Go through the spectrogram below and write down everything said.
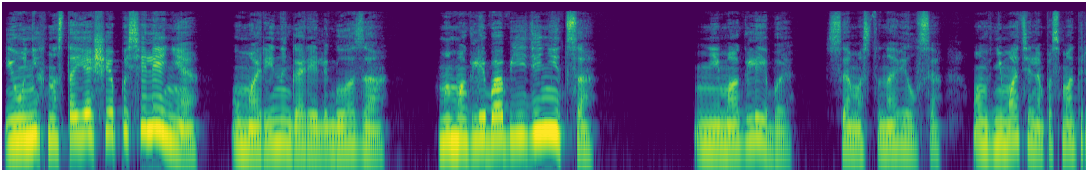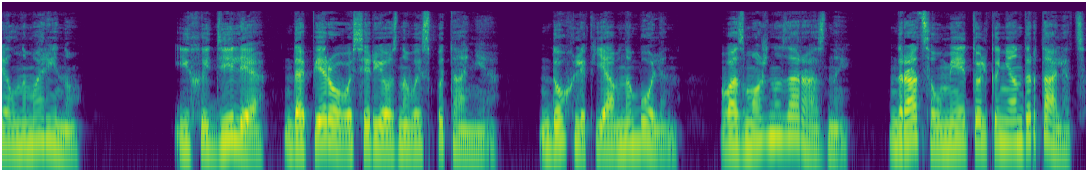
и у них настоящее поселение!» У Марины горели глаза. «Мы могли бы объединиться!» «Не могли бы», — Сэм остановился. Он внимательно посмотрел на Марину. Их идиллия до первого серьезного испытания. Дохлик явно болен. Возможно, заразный. Драться умеет только неандерталец.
